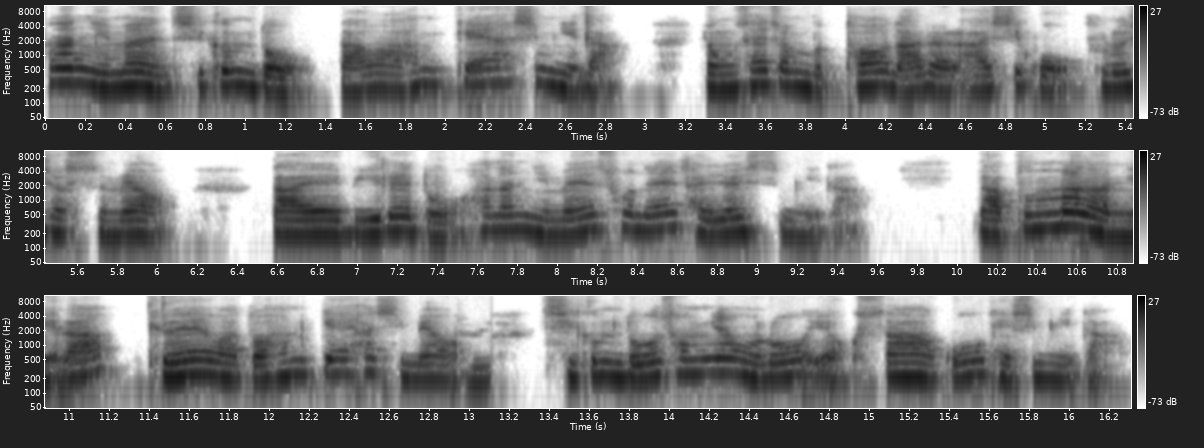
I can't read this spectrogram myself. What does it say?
하나님은 지금도 나와 함께 하십니다. 영세전부터 나를 아시고 부르셨으며 나의 미래도 하나님의 손에 달려 있습니다. 나뿐만 아니라 교회와도 함께 하시며 지금도 성령으로 역사하고 계십니다.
